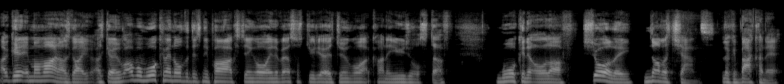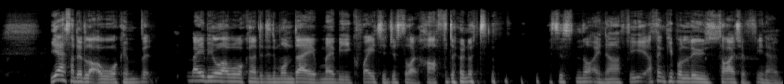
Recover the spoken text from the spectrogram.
I get in my mind. I was going, I was going. Well, we're walking around all the Disney parks, doing all Universal Studios, doing all that kind of usual stuff, walking it all off. Surely, not a chance. Looking back on it, yes, I did a lot of walking, but maybe all that walking I did in one day maybe equated just to like half a donut. it's just not enough. I think people lose sight of you know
